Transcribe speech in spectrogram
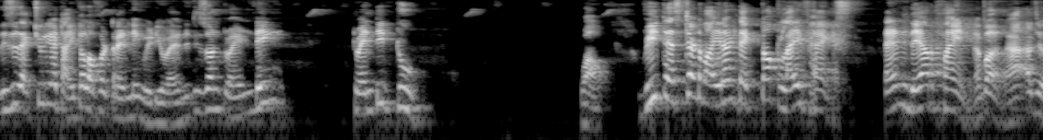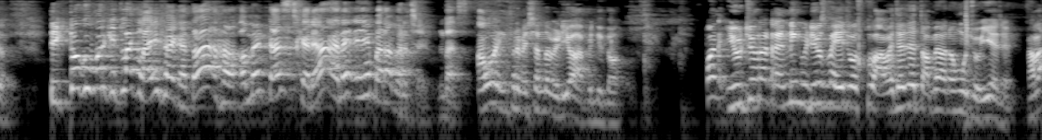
this is actually a title of a trending video and it is on trending 22 wow we tested viral tiktok life hacks and they are fine બસ. હા જો. ટિકટોક ઉપર કેટલાક લાઈફ હેક હતા. અમે ટેસ્ટ કર્યા અને એ બરાબર છે. બસ. આવો ઇન્ફોર્મેશનનો વીડિયો આપી દીધો. પણ યુટ્યુબના ટ્રેન્ડિંગ વિડીયોઝમાં એ જ વસ્તુ આવે છે જે તમે અને હું જોઈએ છે. હવે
